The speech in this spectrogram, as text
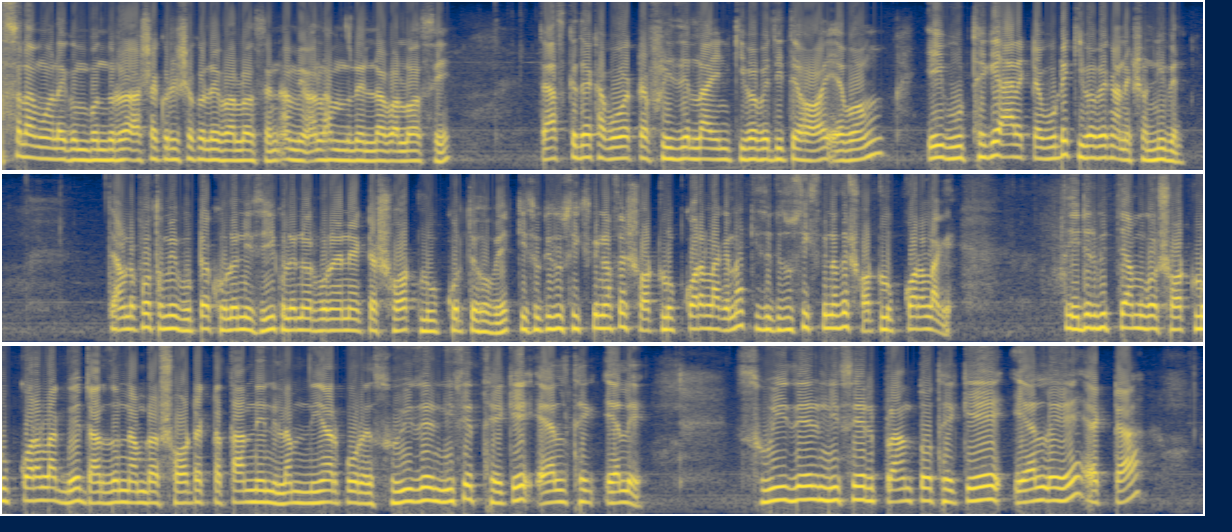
আসসালামু আলাইকুম বন্ধুরা, আশা করি সকলে ভালো আছেন। আমি আলহামদুলিল্লাহ ভালো আছি। তো আজকে দেখাবো একটা ফ্রিজের লাইন কীভাবে দিতে হয় এবং এই বুট থেকে আরেকটা বুটে কীভাবে কানেকশন নেবেন। তো আমরা প্রথমে বুটটা খুলে নিছি। খুলে নেওয়ার পরে এনে একটা শর্ট লুপ করতে হবে। কিছু কিছু সিক্স পিন আছে, শর্ট লুপ করা লাগে না, কিছু কিছু সিক্স পিন আছে, শর্ট লুপ করা লাগে। তো এটার ভিত্তিতে আমাকে শর্ট লুপ করা লাগবে, যার জন্য আমরা শর্ট একটা তার নিয়ে নিলাম। নেওয়ার পরে সুইচের নিচের থেকে এল থেকে এলে সুইচের নিচের প্রান্ত থেকে এল এ একটা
